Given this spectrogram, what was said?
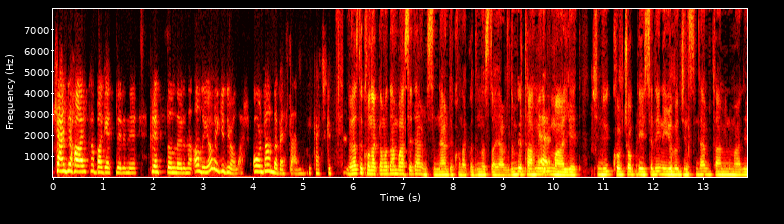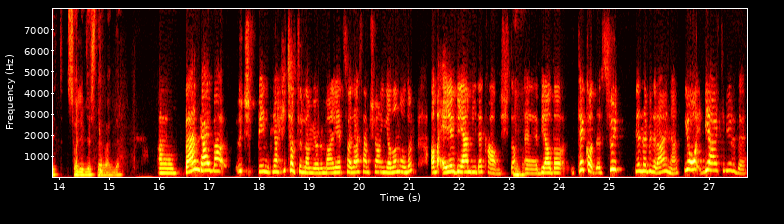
kendi harika bagetlerini, pretzellerini alıyor ve gidiyorlar. Oradan da beslendim birkaç gün. Biraz da konaklamadan bahseder misin? Nerede konakladın, nasıl ayarladın? Bir de tahmini evet. bir maliyet. Şimdi kur çok değişse de yine euro cinsinden bir tahmini maliyet söyleyebilirsin herhalde. Ben galiba 3000, ya hiç hatırlamıyorum maliyet söylersem şu an yalan olur. Ama Airbnb'de kalmıştım. Hı hı. Ee, bir oda, tek oda, suite denebilir aynen. Yo bir artı birdi.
